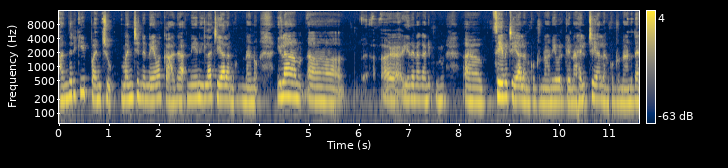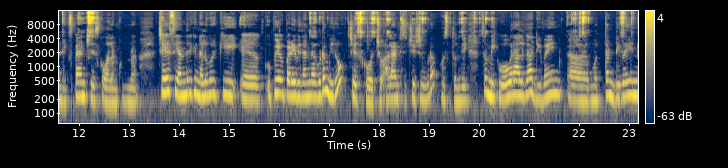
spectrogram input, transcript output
అందరికీ పంచు. మంచి నిర్ణయం కాదా? నేను ఇలా చేయాలనుకుంటున్నాను. ఇలా ఏదైనా కానీ సేవ చేయాలనుకుంటున్నాను ఎవరికైనా హెల్ప్ చేయాలనుకుంటున్నాను దాన్ని ఎక్స్పాండ్ చేసుకోవాలనుకుంటున్నాను చేసి అందరికీ నలుగురికి ఉపయోగపడే విధంగా కూడా మీరు చేసుకోవచ్చు. అలాంటి సిచ్యుయేషన్ కూడా వస్తుంది. సో మీకు ఓవరాల్గా డివైన్ మొత్తం డివైన్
